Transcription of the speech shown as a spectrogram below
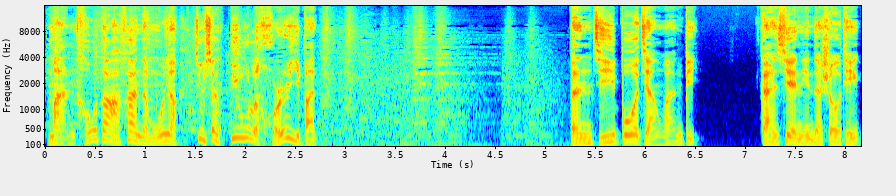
满头大汗的模样，就像丢了魂一般。本集播讲完毕，感谢您的收听，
